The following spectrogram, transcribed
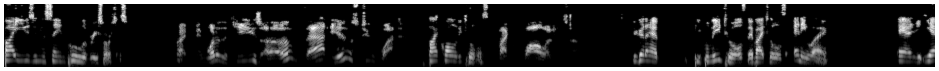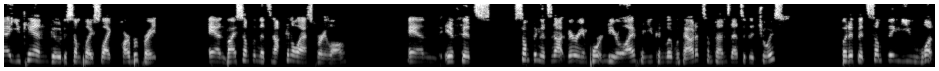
by using the same pool of resources. Right. And one of the keys of that is to what? Buy quality tools. Buy quality stuff. You're going to have people need tools, they buy tools anyway. And yeah, you can go to some place like Harbor Freight and buy something that's not going to last very long. And if it's something that's not very important to your life and you can live without it, sometimes that's a good choice. But if it's something you want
